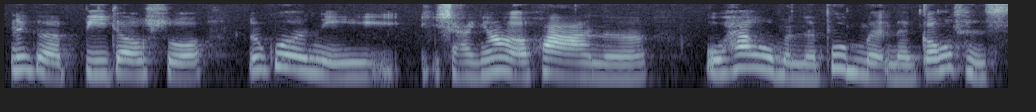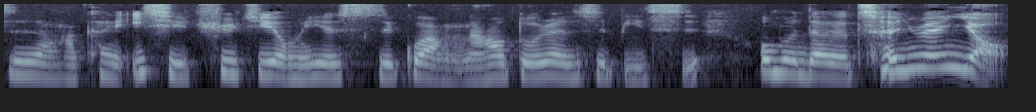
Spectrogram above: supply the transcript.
那个 B 就说，如果你想要的话呢，我和我们的部门的工程师啊，可以一起去基隆夜市逛，然后多认识彼此。我们的成员有。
